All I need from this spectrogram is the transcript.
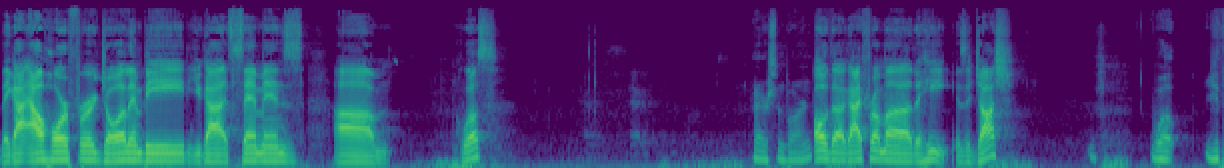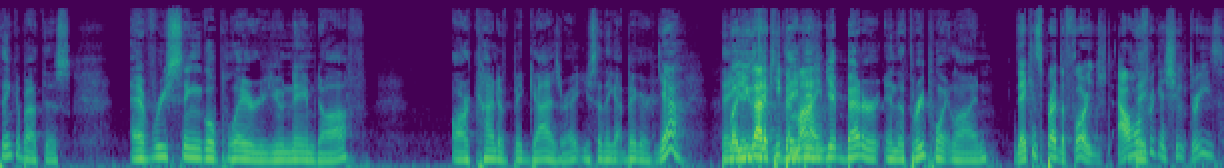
They got Al Horford, Joel Embiid. You got Simmons. Um, who else? Harrison Barnes. Oh, the guy from uh, the Heat. Is it Josh? Well, you think about this. Every single player you named off are kind of big guys, right? You said they got bigger. Yeah, They But you gotta keep in mind- get better in the three point line, they can spread the floor. Al They- Horford can shoot threes.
